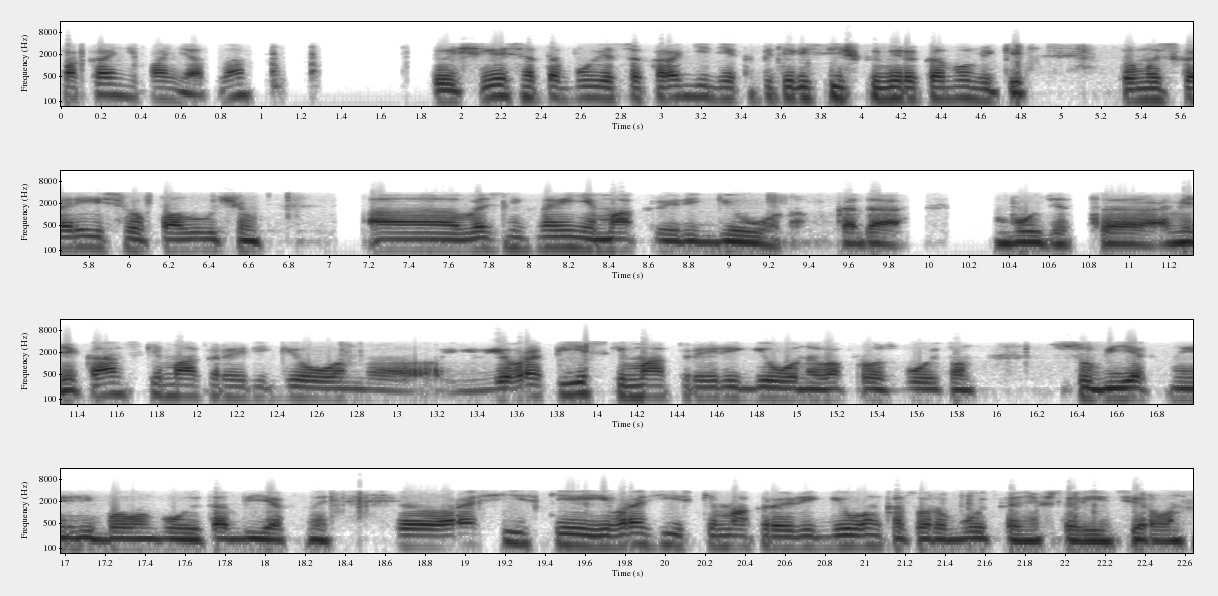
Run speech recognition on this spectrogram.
пока непонятно. То есть, если это будет сохранение капиталистической мира экономики, то мы, скорее всего, получим э, возникновение макрорегионов, когда будет э, американский макрорегион, э, европейский макрорегион, и вопрос будет он субъектный, либо он будет объектный. Э, российский, евразийский макрорегион, который будет, конечно, ориентирован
